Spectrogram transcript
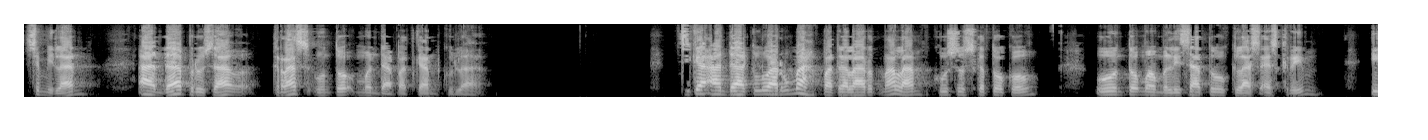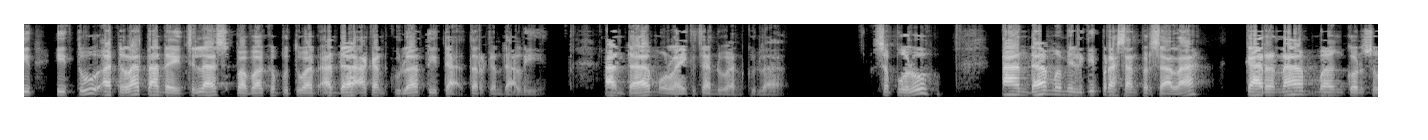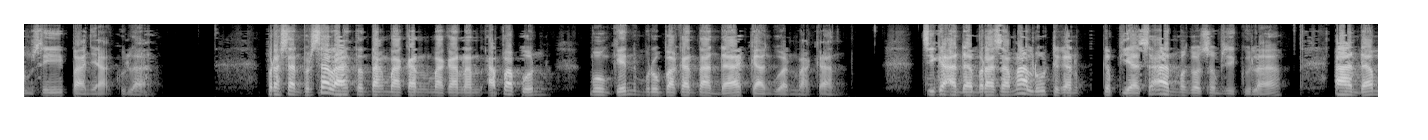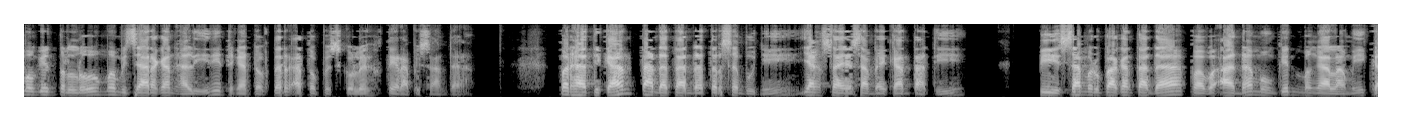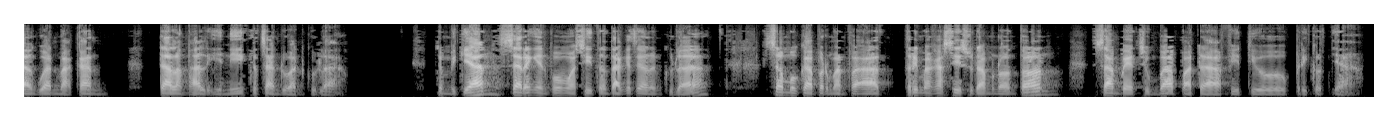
9. Anda berusaha keras untuk mendapatkan gula. Jika Anda keluar rumah pada larut malam, khusus ke toko, untuk membeli satu gelas es krim, itu adalah tanda yang jelas bahwa kebutuhan Anda akan gula tidak terkendali. Anda mulai kecanduan gula. 10. Anda memiliki perasaan bersalah karena mengkonsumsi banyak gula. Perasaan bersalah tentang makan makanan apa pun mungkin merupakan tanda gangguan makan. Jika Anda merasa malu dengan kebiasaan mengkonsumsi gula, anda mungkin perlu membicarakan hal ini dengan dokter atau psikolog terapis Anda. Perhatikan tanda-tanda tersembunyi yang saya sampaikan tadi bisa merupakan tanda bahwa Anda mungkin mengalami gangguan makan, dalam hal ini kecanduan gula. Demikian sharing informasi tentang kecanduan gula. Semoga bermanfaat. Terima kasih sudah menonton. Sampai jumpa pada video berikutnya.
